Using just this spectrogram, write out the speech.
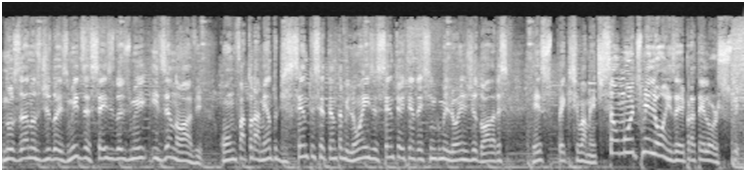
nos anos de 2016 e 2019, com um faturamento de 170 milhões e 185 milhões de dólares, respectivamente. São muitos milhões aí para Taylor Swift.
